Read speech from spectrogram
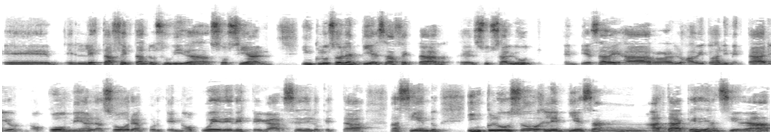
Eh, le está afectando su vida social, incluso le empieza a afectar eh, su salud, empieza a dejar los hábitos alimentarios, no come a las horas porque no puede despegarse de lo que está haciendo. Incluso le empiezan ataques de ansiedad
